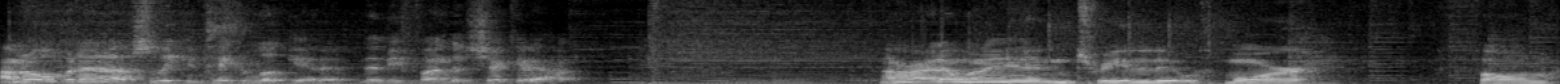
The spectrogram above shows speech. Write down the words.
I'm gonna open it up so we can take a look at it. That'd be fun to check it out. All right, I went ahead and treated it with more foam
